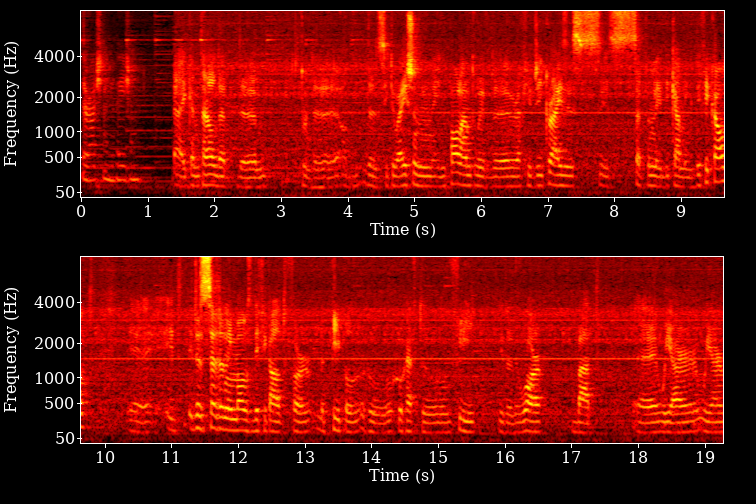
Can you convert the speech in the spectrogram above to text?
the Russian invasion. I can tell that the the, the situation in Poland with the refugee crisis is certainly becoming difficult. Uh, it, it is certainly most difficult for the people who, who have to flee due to the war, but uh, we are we are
